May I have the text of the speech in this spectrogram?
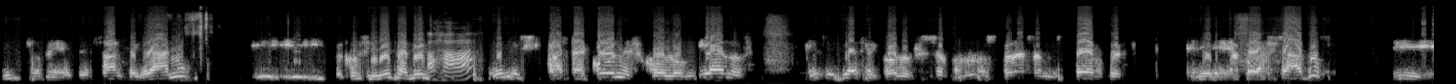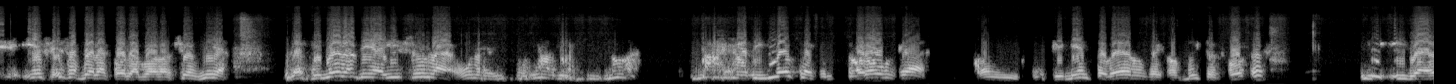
pincho de, de sal de grano y, y, cociné también unos patacones colombianos que se hace con, con unos plátanos verdes eh, aplastados y esa, esa fue la colaboración mía. La señora mía hizo una, una, una, maravillosa con toronja, con, pimiento verde, con muchas cosas. Y, y la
